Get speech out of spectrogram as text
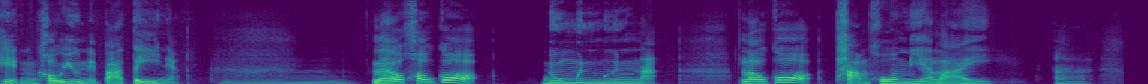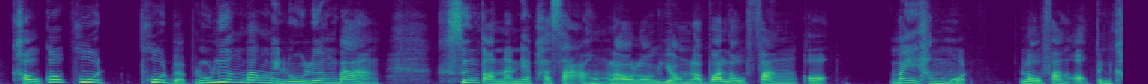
เห็นเขาอยู่ในปาร์ตี้เนี่ยอืมแล้วเขาก็ดูมึนๆน่ะ เราก็ถามเขาว่ามีอะไรอ่าเขาก็พูดพูดแบบรู้เรื่องบ้างไม่รู้เรื่องบ้าง ซึ่งตอนนั้นเนี่ยภาษาของเราเรายอมรับว่าเราฟังออกไม่ทั้งหมด เราฟังออกเป็นค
